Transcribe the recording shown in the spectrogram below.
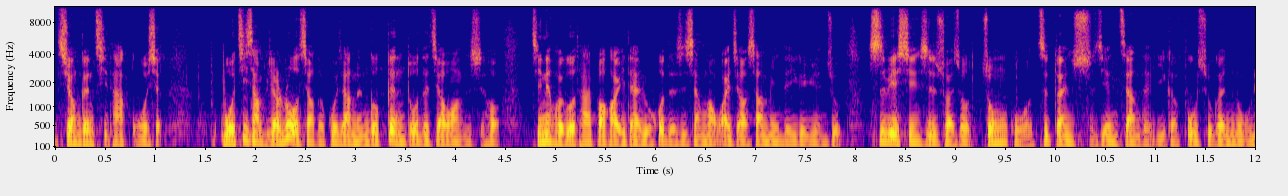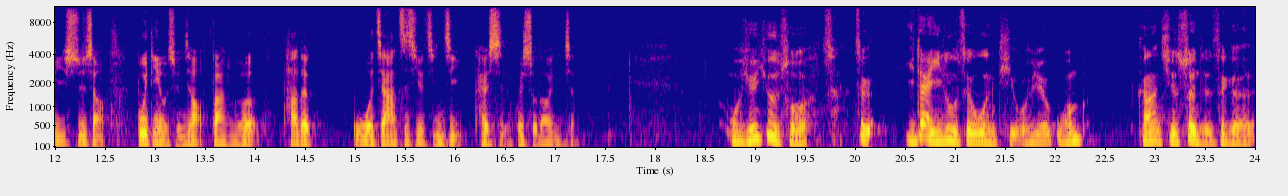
希望跟其他国小。国际上比较弱小的国家能够更多的交往的时候，今天回过头来，包括“一带一路”或者是相关外交上面的一个援助，是不是也显示出来说，中国这段时间这样的一个付出跟努力，事实上不一定有成效，反而他的国家自己的经济开始会受到影响。我觉得就是说，这个“一带一路”这个问题，我觉得我们刚刚其实顺着这个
